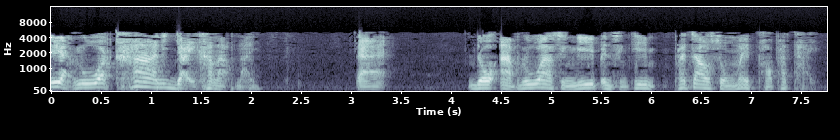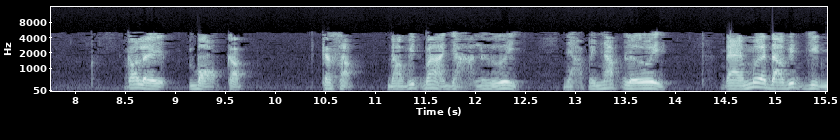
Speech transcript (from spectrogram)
ที่อยากรู้ว่าข้านี่ใหญ่ขนาดไหน แต่โยอาบรู้ว่าสิ่งนี้เป็นสิ่งที่พระเจ้าทรงไม่พอพระทยัยก็เลยบอกกับกษัตริย์ดาวิดว่าอย่าเลย อย่าไปนับเลย แต่เมื่อดาวิดยืน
